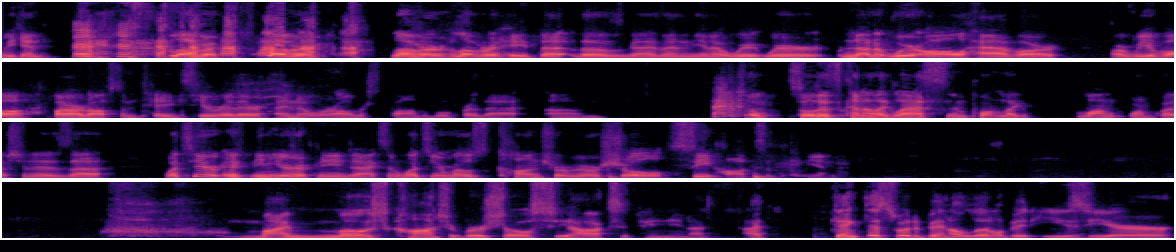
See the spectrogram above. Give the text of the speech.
we can love her, love her, love her, love her, hate that those guys. And you know, we're we're none of we're all have our our we've all fired off some takes here or there. I know we're all responsible for that. Um, so so this kind of like last important like long form question is uh What's your, if, in your opinion, Jacson? What's your most controversial Seahawks opinion? My most controversial Seahawks opinion. I, I think this would have been a little bit easier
